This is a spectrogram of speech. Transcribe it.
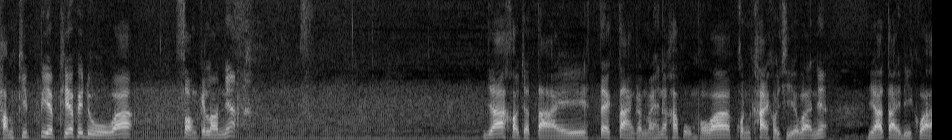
ทำคลิปเปรียบเทียบให้ดูว่า 2 แกลลอนเนี้ยหญ้าเขาจะตายแตกต่างกันไหมนะครับผมเพราะว่าคนขายเขาเชียร์ว่าอันเนี้ยหญ้าตายดีกว่า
